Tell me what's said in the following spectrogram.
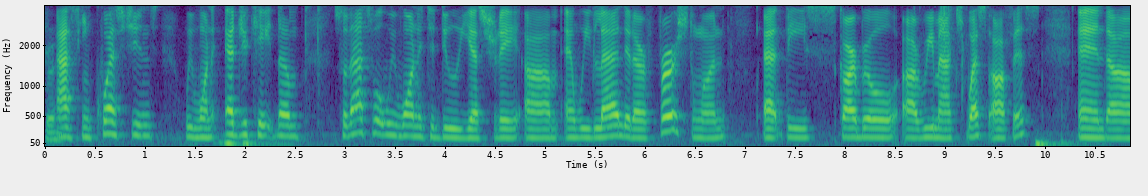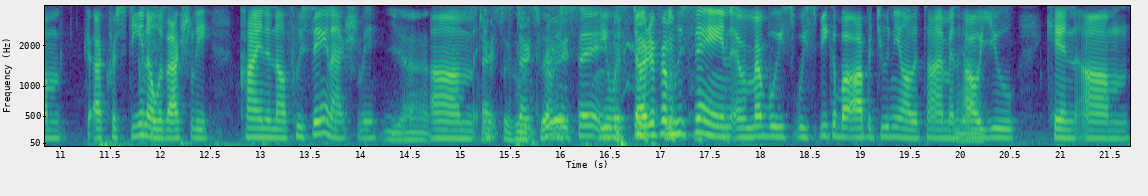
right. asking questions. We want to educate them. So that's what we wanted to do yesterday. Um, and we landed our first one at the Scarborough uh, Remax West office. And um, uh, Christina was actually kind enough, Hussein actually, Yes. Um, Start, Mr. starts from Hussein. Hussein. he was started from Hussein, and remember we we speak about opportunity all the time and how you can um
